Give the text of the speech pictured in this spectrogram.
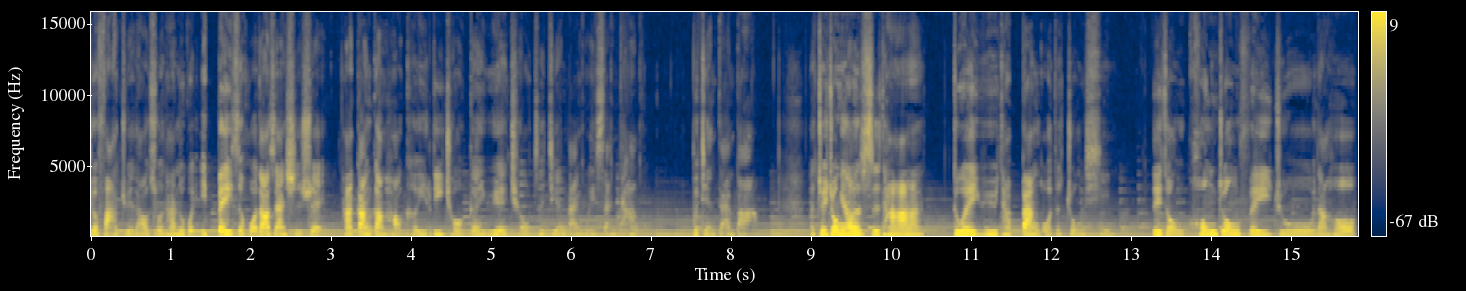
就发觉到说，它如果一辈子活到三十岁，它刚刚好可以地球跟月球之间来回三趟。不简单吧？那最重要的是，他对于他伴偶的忠心，那种空中飞逐，然后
